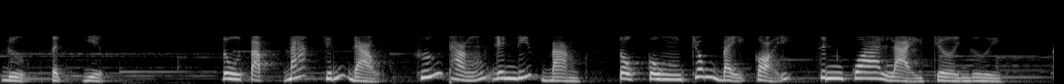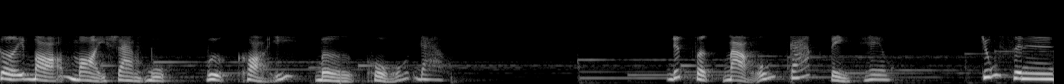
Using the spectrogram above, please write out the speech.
được tịch diệt. Tu tập bát chính đạo, hướng thẳng đến niết bàn, tột cùng trong bảy cõi, xin qua lại trời người, cởi bỏ mọi ràng buộc, vượt khỏi bờ khổ đau đức phật bảo các tỳ kheo. Chúng sinh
